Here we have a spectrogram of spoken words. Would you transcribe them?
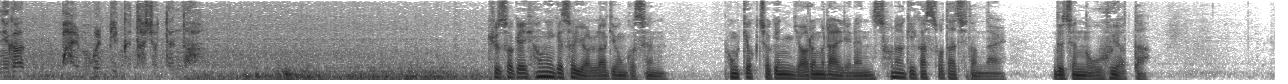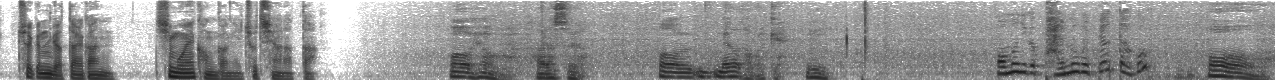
어머니가 발목을 삐끗하셨댄다. 규석의 형에게서 연락이 온 것은 본격적인 여름을 알리는 소나기가 쏟아지던 날 늦은 오후였다. 최근 몇 달간 시모의 건강이 좋지 않았다. 어, 형, 알았어요. 어, 내가 가볼게. 응. 어머니가 발목을 뼈었다고? 어,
